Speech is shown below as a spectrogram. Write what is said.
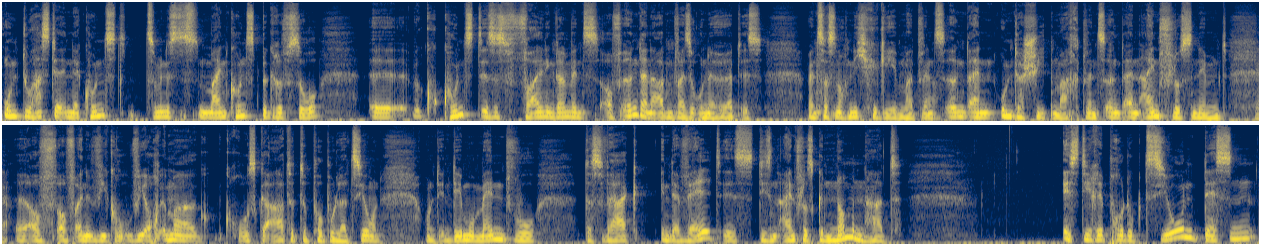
Und du hast ja in der Kunst, zumindest ist mein Kunstbegriff so, äh, Kunst ist es vor allen Dingen dann, wenn es auf irgendeine Art und Weise unerhört ist, wenn es das noch nicht gegeben hat, wenn es ja. irgendeinen Unterschied macht, wenn es irgendeinen Einfluss nimmt ja. äh, auf, auf eine wie, wie auch immer groß geartete Population. Und in dem Moment, wo das Werk in der Welt ist, diesen Einfluss genommen hat, ist die Reproduktion dessen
